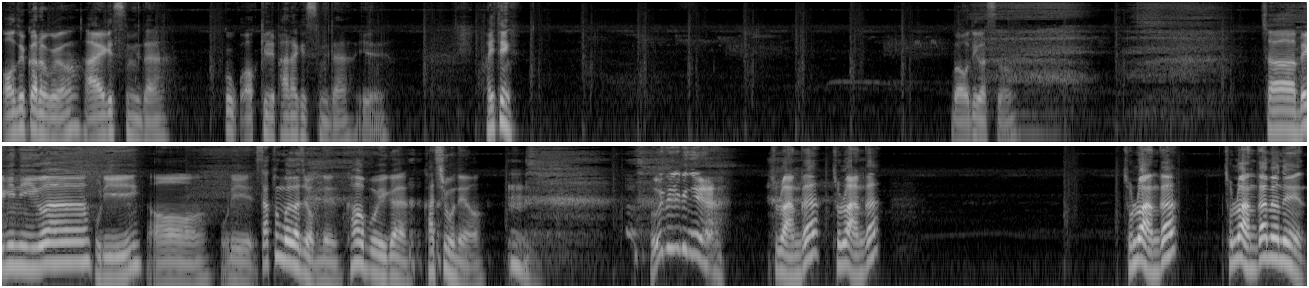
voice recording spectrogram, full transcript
얻을 거라고요? 알겠습니다. 꼭 얻길 바라겠습니다. 예. 화이팅! 뭐 어디 갔어? 자, 맹인이와 우리 어 우리 싹퉁바가지 없는 카우보이가 같이 오네요. 어디 그냐? 절로 안 가? 절로 안 가? 절로 안 가? 절로 안 가면은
